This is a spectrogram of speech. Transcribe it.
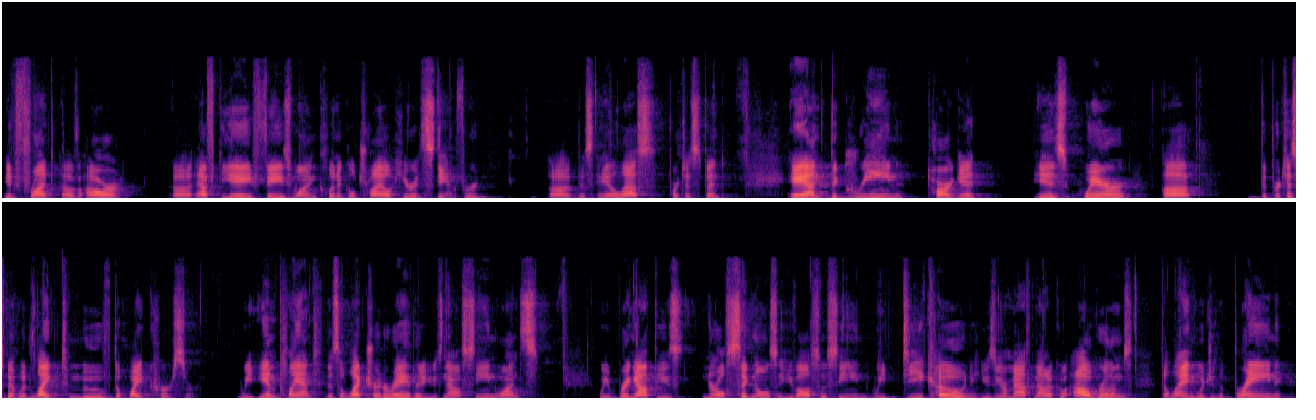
in front of our uh, FDA phase one clinical trial here at Stanford, uh, this ALS participant. And the green target is where uh, the participant would like to move the white cursor. We implant this electrode array that you've now seen once. We bring out these neural signals that you've also seen. We decode, using our mathematical algorithms, the language of the brain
